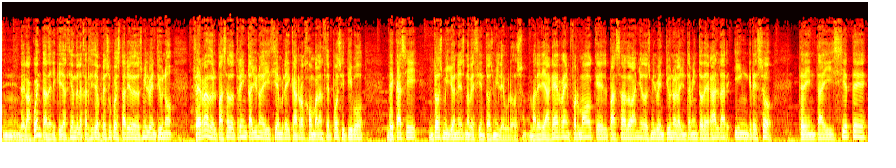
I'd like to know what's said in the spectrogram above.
mm, de la cuenta de liquidación del ejercicio presupuestario de 2021, cerrado el pasado 31 de diciembre y que arroja un balance positivo de casi 2.900.000 euros. Valeria Guerra informó que el pasado año 2021 el Ayuntamiento de Galdar ingresó 37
